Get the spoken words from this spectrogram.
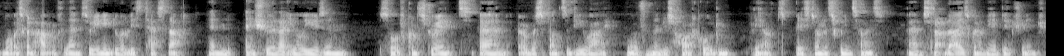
what is going to happen for them. So you need to at least test that and ensure that you're using sort of constraints, um, a responsive UI rather than just hard coding layouts based on the screen size. Um, so that, that is going to be a big change.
